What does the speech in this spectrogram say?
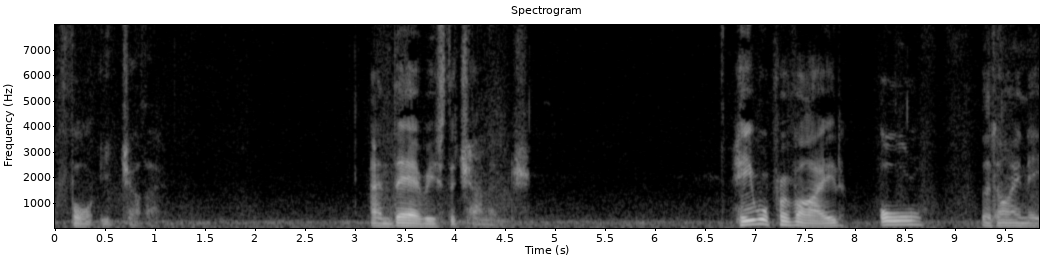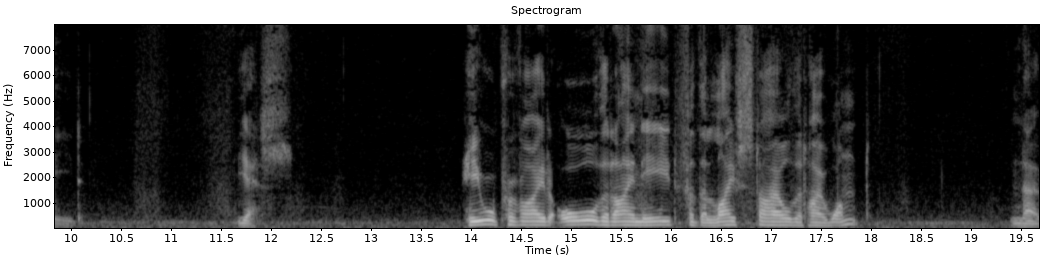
for each other. And there is the challenge. He will provide all that I need. Yes. He will provide all that I need for the lifestyle that I want? No,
